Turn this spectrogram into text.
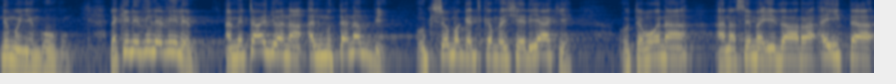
ni mwenye nguvu. Lakini vile vile ametajwa na Almutanabbi, ukisoma katika mashairi yake utamwona anasema, idha raaita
